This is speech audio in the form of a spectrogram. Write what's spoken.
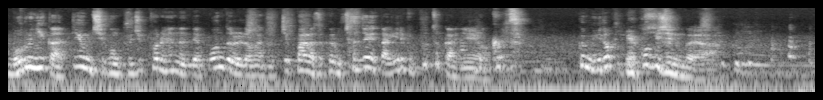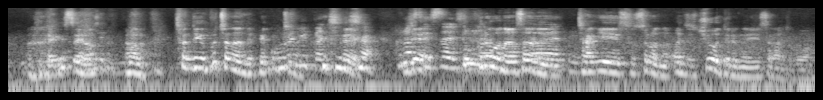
모르니까 띄움치고 부직포를 했는데 본드를 넣어가지고 찍 발라서 그럼 천장에 딱 이렇게 붙을 거 아니에요. 그럼 이렇게 배꼽이 지는 거야. 알겠어요? 어, 천장에 붙여놨는데 배꼽 지는 모르니까 진짜. 그럴 수 있어요, 또 진짜. 그러고 배워야 나서는 돼. 자기 스스로는 어디서 주워 들은 거 있어가지고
